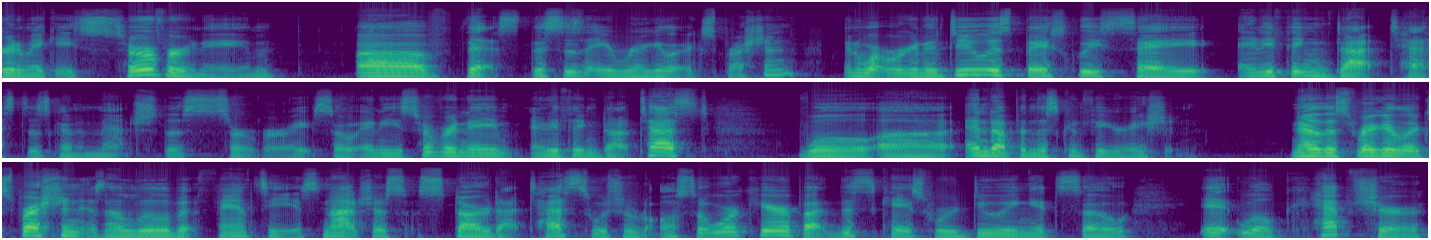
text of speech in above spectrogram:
going to make a server name of this. This is a regular expression. And what we're going to do is basically say anything.test is going to match this server, right? So any server name, anything.test will uh, end up in this configuration. Now this regular expression is a little bit fancy. It's not just star.test, which would also work here, but in this case, we're doing it so it will capture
